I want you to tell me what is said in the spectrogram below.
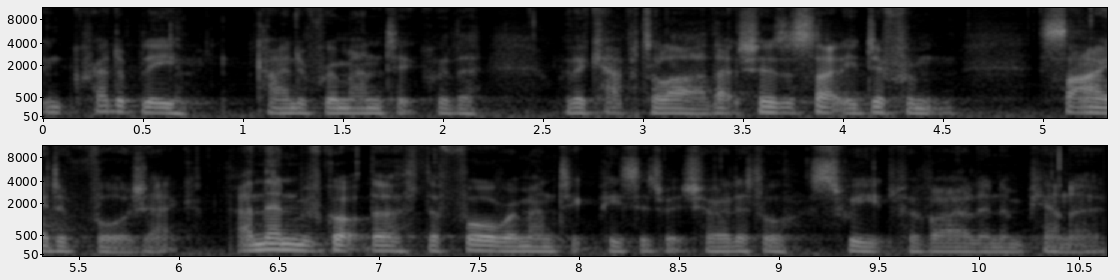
incredibly kind of romantic with a, with a capital R. That shows a slightly different side of Dvorak. And then we've got the, the four romantic pieces, which are a little suite for violin and piano,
